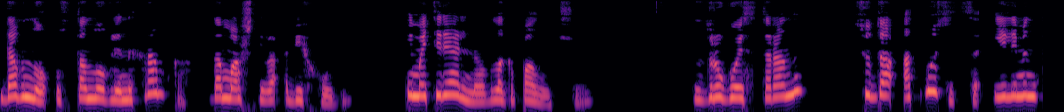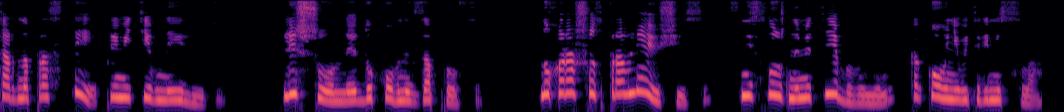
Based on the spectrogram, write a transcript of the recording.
давно установленных рамках домашнего обихода и материального благополучия. С другой стороны, Сюда относятся и элементарно простые, примитивные люди, лишенные духовных запросов, но хорошо справляющиеся с несложными требованиями какого-нибудь ремесла,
